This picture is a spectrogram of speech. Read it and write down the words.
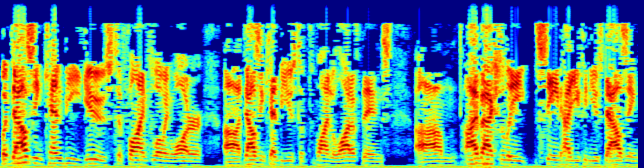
but dowsing can be used to find flowing water. Uh, dowsing can be used to find a lot of things. Um, I've actually seen how you can use dowsing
